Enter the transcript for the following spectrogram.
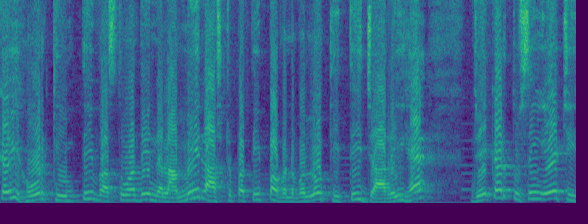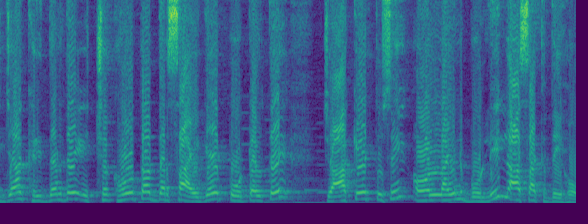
ਕਈ ਹੋਰ ਕੀਮਤੀ ਵਸਤੂਆਂ ਦੀ ਨਿਲਾਮੀ ਰਾਸ਼ਟਰਪਤੀ ਭਵਨ ਵੱਲੋਂ ਕੀਤੀ ਜਾ ਰਹੀ ਹੈ। ਜੇਕਰ ਤੁਸੀਂ ਇਹ ਚੀਜ਼ਾਂ ਖਰੀਦਣ ਦੇ ਇੱਛੁਕ ਹੋ ਤਾਂ ਦਰਸਾਏ ਗਏ ਪੋਰਟਲ ਤੇ ਜਾ ਕੇ ਤੁਸੀਂ ਆਨਲਾਈਨ ਬੋਲੀ ਲਾ ਸਕਦੇ ਹੋ।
